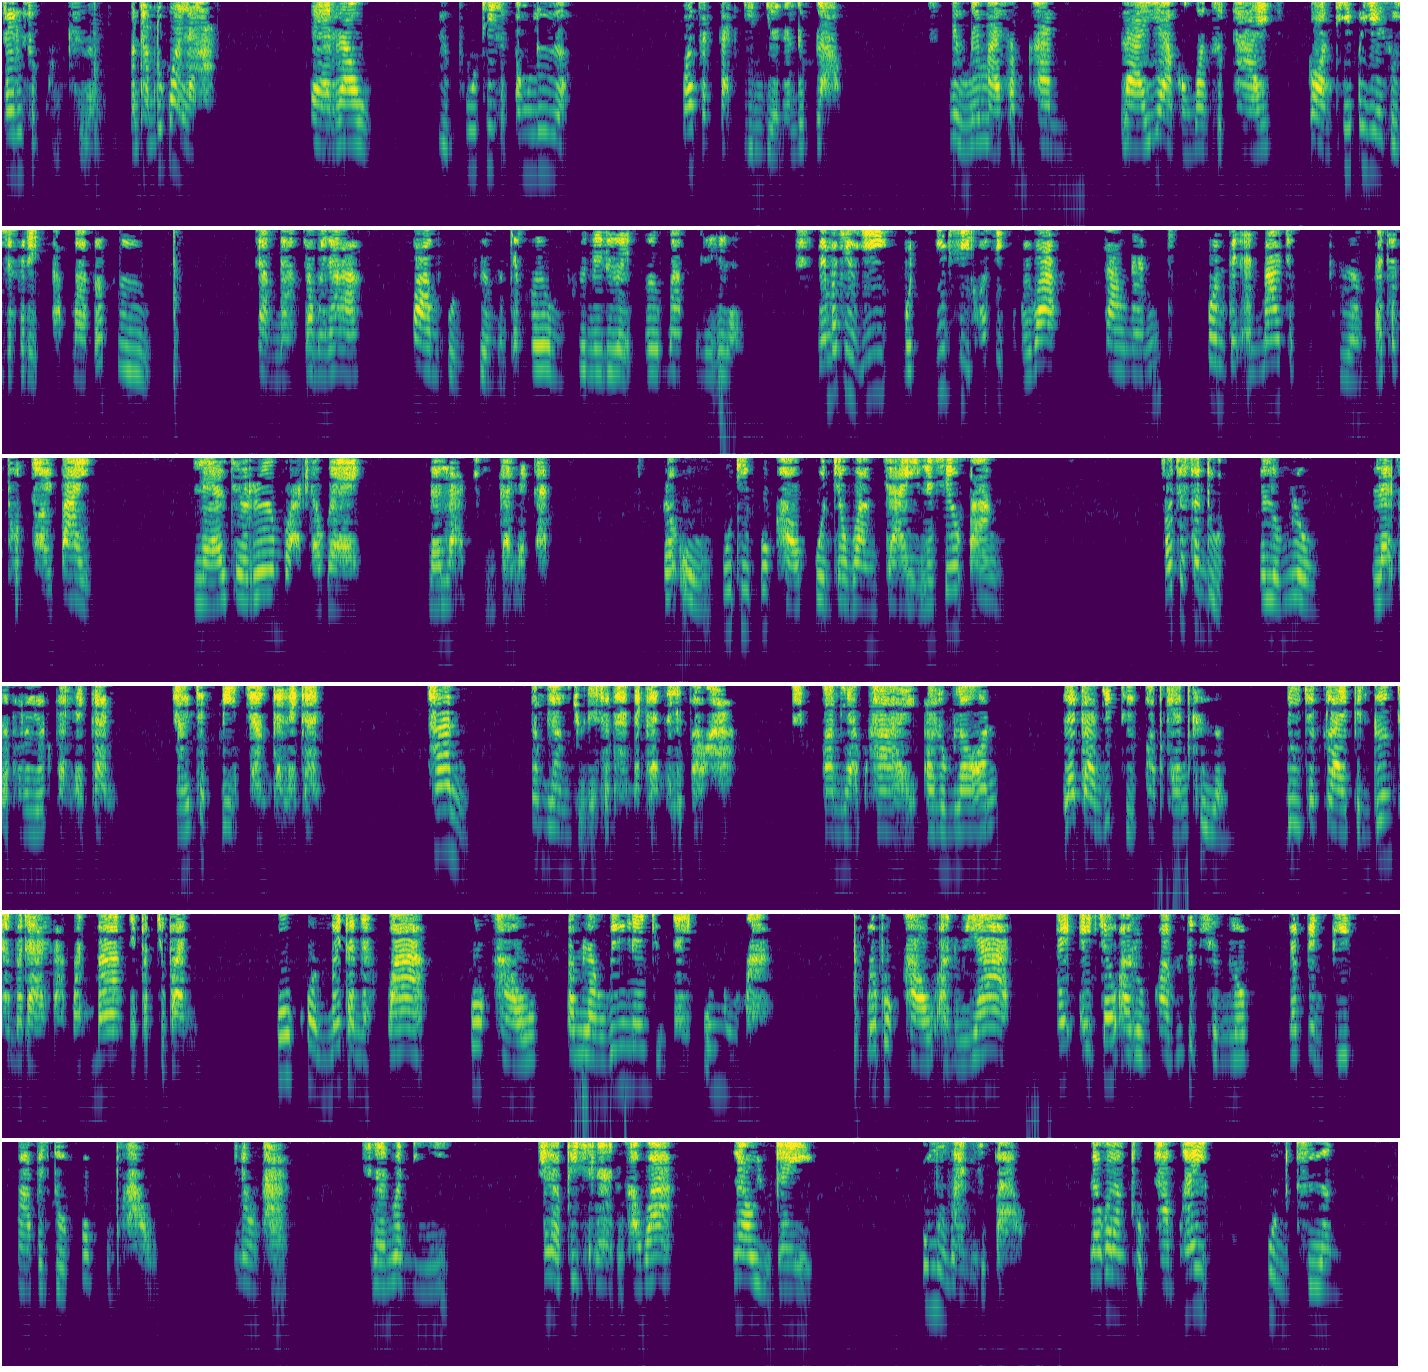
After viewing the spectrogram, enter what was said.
ให้รู้สึกขุ่นเคือง มันทำทุกวันแหละค่ะ แต่เราคือผู้ที่จะต้องเลือก ว่าจะกัดกินเหยื่อนั้นหรือเปล่า หนึ่งในหมายสำคัญหลายอย่างของวันสุดท้ายก่อนที่พระเยซูจะเสด็จกลับมาก็คือจำนะจำไว้นะคะ ความขุ่นเคืองมันจะเพิ่มขึ้นเรื่อยๆเพิ่มมากขึ้นเรื่อยๆในมัทธิวยี่บทยี่สี่ข้อสิบบอกไว้ว่าคราวนั้นคนเป็นอันมากจะขุ่นเคืองและจะถดถอยไป แล้วจะเริ่มหวาดระแวง และละทิ้งกันและกัน พระองค์ผู้ที่พวกเขาควรจะวางใจและเชื่อฟัง เขาจะสะดุดและล้มลง และจะทรยศกันและกัน ทั้งจะเกลียดชังกันและกัน ท่านกำลังอยู่ในสถานการณ์นั้นหรือเปล่าคะความหยาบคาย อารมณ์ร้อน และการยึดถือความแค้นเคือง ดูจะกลายเป็นเรื่องธรรมดาสามัญมากในปัจจุบัน ผู้คนไม่ตระหนักว่าพวกเขากำลังวิ่งเล่นอยู่ในอุ้งมือมา เมื่อพวกเขาอนุญาต ให้ไอ้เจ้าอารมณ์ความรู้สึกเชิงลบ และเป็นพิษ มาเป็นตัวควบคุมเขาพี่น้องคะฉะนั้นวันนี้ ให้เราพิจารณาดูค่ะว่า เราอยู่ในอุ้งมือมาอยู่หรือเปล่า เรากำลังถูกทำให้อุ่นเคือง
